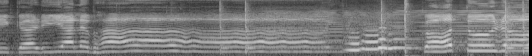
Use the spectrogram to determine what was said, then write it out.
গাড়িয়াল ভাই কত রব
